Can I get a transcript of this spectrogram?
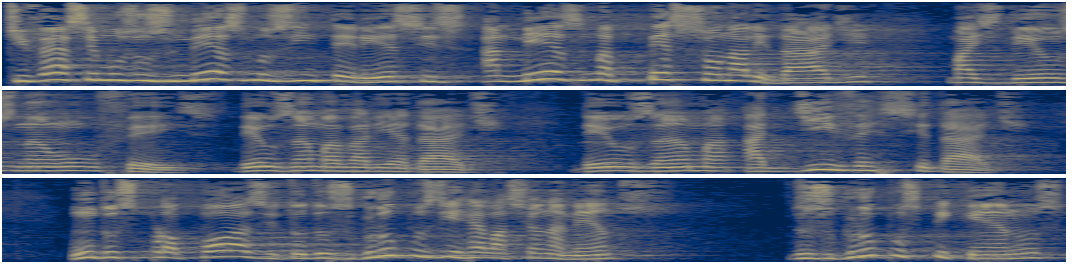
tivéssemos os mesmos interesses, a mesma personalidade, mas Deus não o fez. Deus ama a variedade, Deus ama a diversidade. Um dos propósitos dos grupos de relacionamentos, dos grupos pequenos,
